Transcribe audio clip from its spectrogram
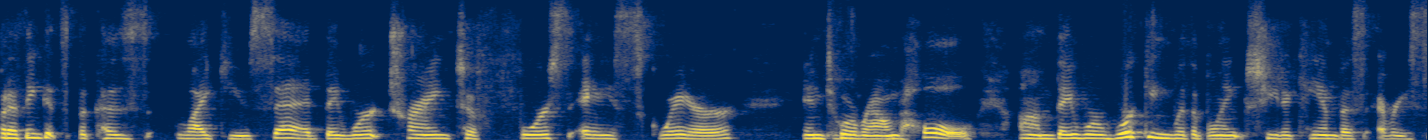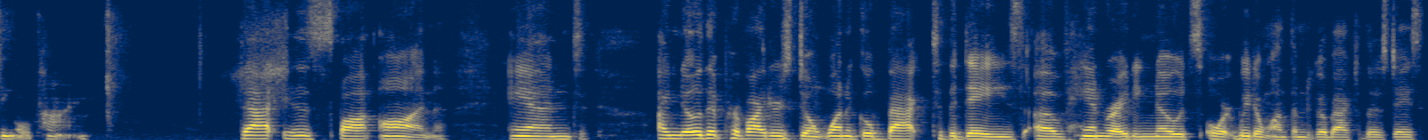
But I think it's because, like you said, they weren't trying to force a square into a mm-hmm. round hole. Um, they were working with a blank sheet of canvas every single time. That is spot on. And I know that providers don't want to go back to the days of handwriting notes, or we don't want them to go back to those days.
